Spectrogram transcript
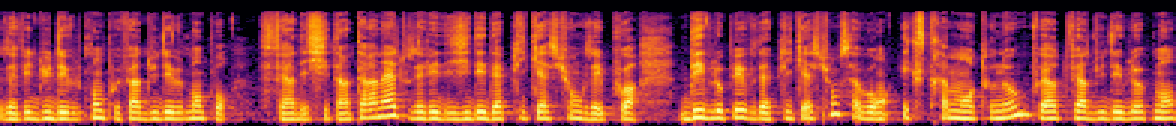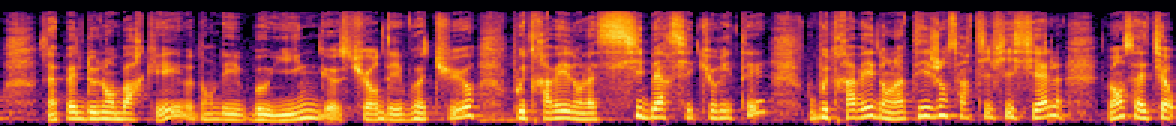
Vous avez du développement, vous pouvez faire du développement pour faire des sites internet. Vous avez des idées d'applications, vous allez pouvoir développer vos applications. Ça vous rend extrêmement autonome. Vous pouvez faire du développement, ça s'appelle de l'embarquer dans des Boeing, sur des voitures. Vous pouvez travailler dans la cybersécurité. Vous pouvez travailler dans l'intelligence artificielle. Ça attire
